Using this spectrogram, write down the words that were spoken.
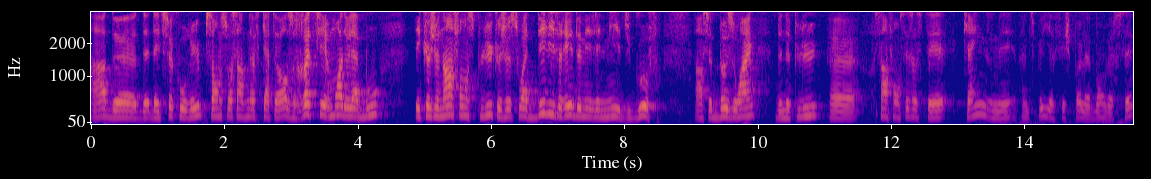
hein, d'être secouru? Psaume 69, 14. Retire-moi de la boue et que je n'enfonce plus, que je sois délivré de mes ennemis et du gouffre. Alors, ce besoin de ne plus euh, s'enfoncer, ça c'était 15, mais un petit peu, il n'affiche pas le bon verset.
